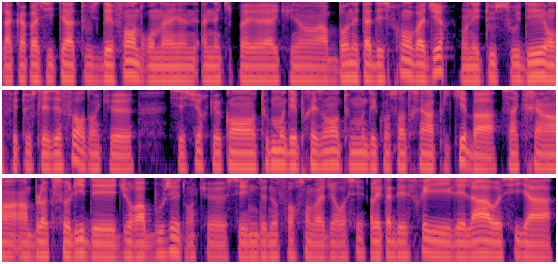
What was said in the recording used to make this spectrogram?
la capacité à tous défendre. On a une, équipe avec un bon état d'esprit, on va dire. On est tous soudés, on fait tous les efforts. Donc euh, c'est sûr que quand tout le monde est présent, tout le monde est concentré, impliqué, bah ça crée un, bloc solide et dur à bouger. Donc euh, c'est une de nos forces, on va dire aussi. L'état d'esprit, il est là aussi. Il y a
